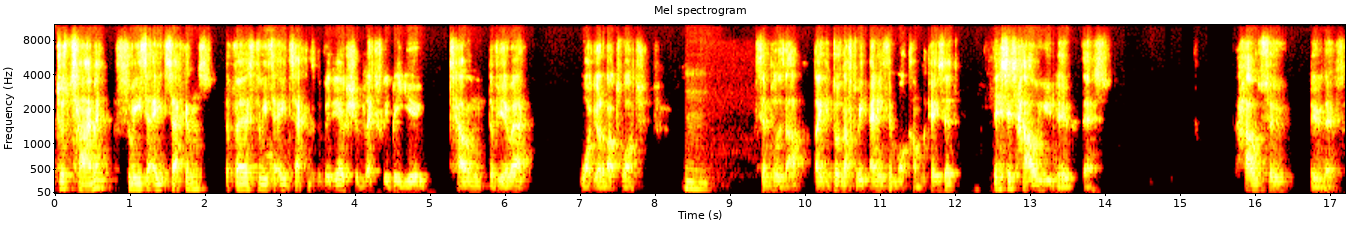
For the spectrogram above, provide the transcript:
just time it three to eight seconds. The first three to eight seconds of the video should literally be you telling the viewer what you're about to watch. Mm. Simple as that. Like it doesn't have to be anything more complicated. This is how you do this. How to do this.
